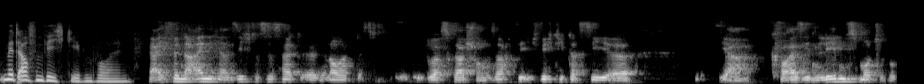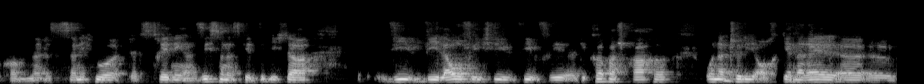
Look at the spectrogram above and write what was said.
mit auf den Weg geben wollen? Ja, ich finde eigentlich an sich, das ist halt äh, genau, das, du hast gerade schon gesagt, wichtig, dass sie äh, ja quasi ein Lebensmotto bekommen. Ne? Das ist ja nicht nur das Training an sich, sondern es geht wirklich da, wie, wie laufe ich, wie, wie, wie die Körpersprache und natürlich auch generell äh, äh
